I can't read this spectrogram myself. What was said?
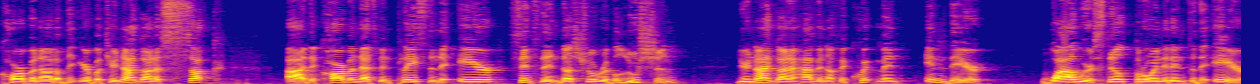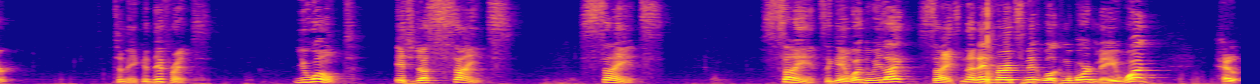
carbon out of the air, but you're not going to suck uh, the carbon that's been placed in the air since the Industrial Revolution. You're not going to have enough equipment in there while we're still throwing it into the air to make a difference. You won't. It's just science. Science. Science. Again, what do we like? Science. Nanette Bird Smith, welcome aboard. May Maywood. Hello.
